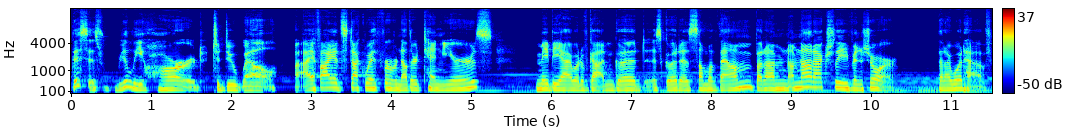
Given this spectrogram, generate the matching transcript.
this is really hard to do well. If I had stuck with for another 10 years, maybe I would have gotten good as good as some of them, but I'm I'm not actually even sure that I would have.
